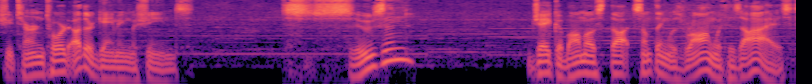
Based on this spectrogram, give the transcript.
she turned toward other gaming machines. Susan? Jacob almost thought something was wrong with his eyes.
